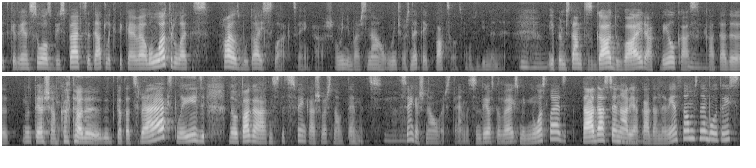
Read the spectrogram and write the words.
Tad, kad viens solis bija spērts, tad atlika tikai vēl otru, lai tas fails būtu aizslēgts vienkārši. Un viņam vairs nav, un viņš vairs netiek pacelts mūsu ģimenē. Mm -hmm. Ja pirms tam tas gadu vairāk vilkās, mm. kā, tāda, nu, tiešām, kā, tāda, kā tāds rēks līdzi no pagātnes, tad tas vienkārši vairs nav temats. Jā. Tas vienkārši nav vairs tēmas. Un Dievs to veiksmīgi noslēdz tādā scenārijā, kādā neviens no mums nebūtu iz,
